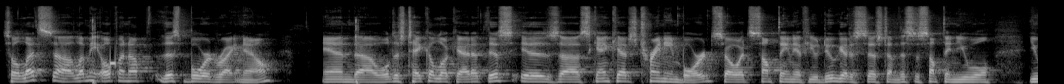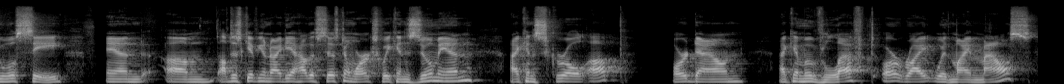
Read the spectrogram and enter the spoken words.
So let's uh, let me open up this board right now. and uh, we'll just take a look at it. This is uh, ScanCAD's training board, so it's something. If you do get a system, this is something you will you will see. And um, I'll just give you an idea how the system works. We can zoom in. I can scroll up or down. I can move left or right with my mouse.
